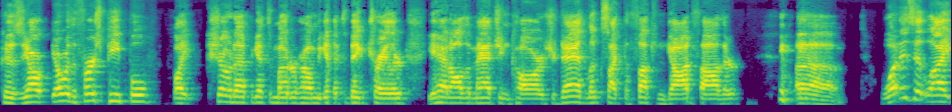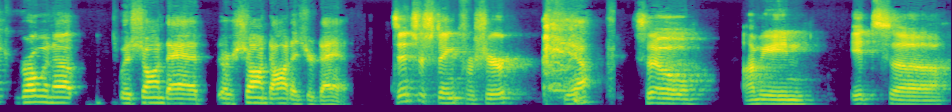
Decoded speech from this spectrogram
Because y'all, y'all were the first people like showed up. You got the motorhome, you got the big trailer, you had all the matching cars. Your dad looks like the fucking Godfather. uh, what is it like growing up with Sean Dad or Sean Dodd as your dad? It's interesting for sure. Yeah. So, I mean, it's uh,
